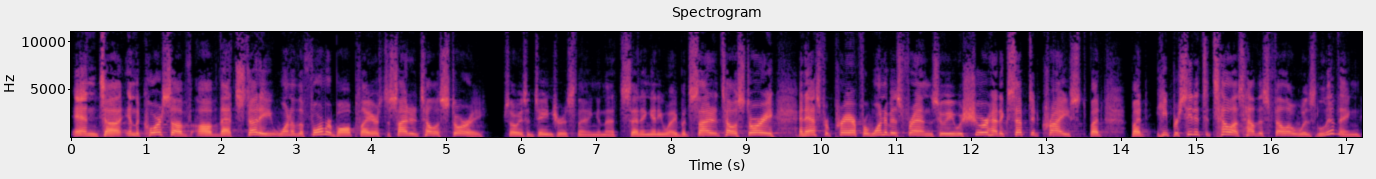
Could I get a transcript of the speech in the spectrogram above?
And uh, in the course of, of that study, one of the former ball players decided to tell a story. It's always a dangerous thing in that setting anyway, but decided to tell a story and ask for prayer for one of his friends who he was sure had accepted Christ, but, but he proceeded to tell us how this fellow was living,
